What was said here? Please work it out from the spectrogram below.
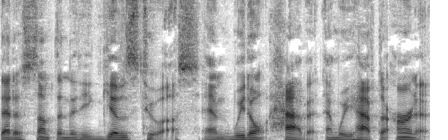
that is something that he gives to us and we don't have it and we have to earn it.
